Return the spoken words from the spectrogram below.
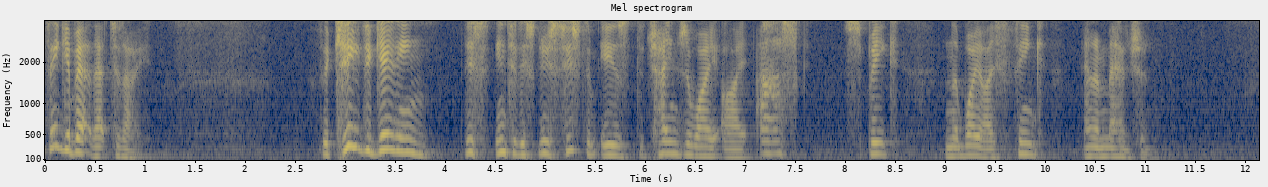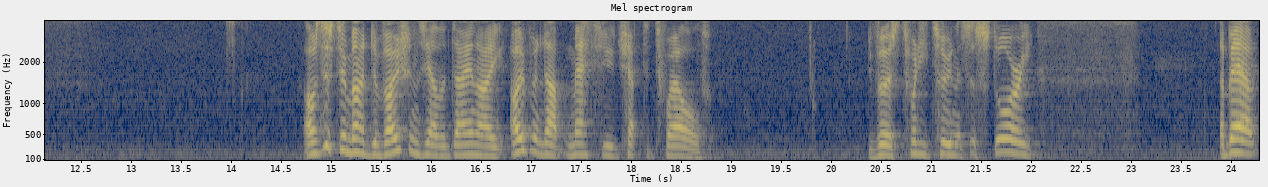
Think about that today. The key to getting this into this new system is to change the way I ask, speak, and the way I think and imagine. I was just doing my devotions the other day and I opened up Matthew chapter 12, verse 22, and it's a story about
